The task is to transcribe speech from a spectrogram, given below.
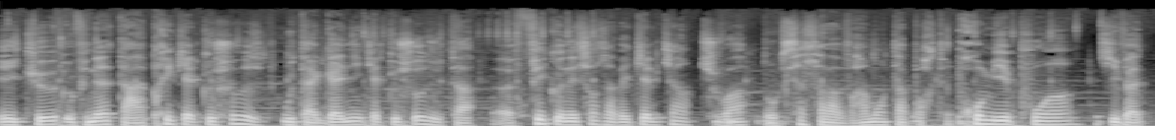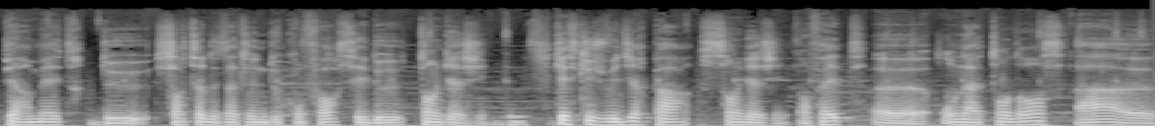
et que au final, tu as appris quelque chose, ou tu as gagné quelque chose, ou tu as euh, fait connaissance avec quelqu'un, tu vois. Donc ça, ça va vraiment t'apporter. Premier point qui va te permettre de sortir de ta zone de confort, c'est de t'engager. Qu'est-ce que je veux dire par s'engager? En fait, euh, on a tendance à, euh,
